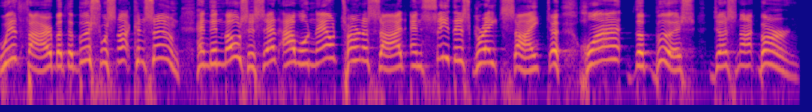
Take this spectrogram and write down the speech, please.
with fire, but the bush was not consumed. And then Moses said, I will now turn aside and see this great sight, why the bush does not burn.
